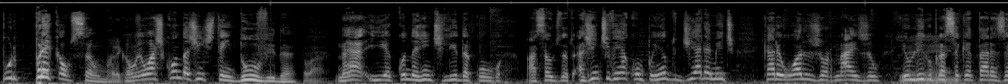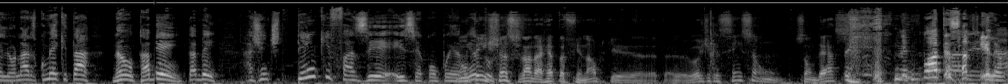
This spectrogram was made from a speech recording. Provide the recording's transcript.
por precaução, Marcão. Precaução. Eu acho que quando a gente tem dúvida, Claro. né? E é quando a gente lida com a saúde da... A gente vem acompanhando diariamente. Cara, eu olho os jornais, eu, eu ligo para a secretária Zé Leonardo, como é que tá? Não, tá bem, tá bem. A gente tem que fazer esse Não acompanhamento. tem chance lá da reta final, porque eh, hoje recém são, são 10. Nem Bota essa pilha.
